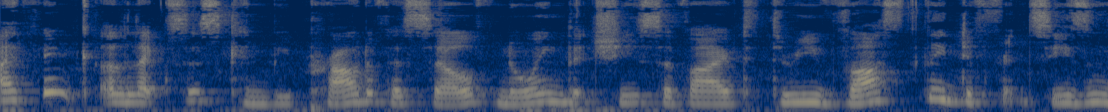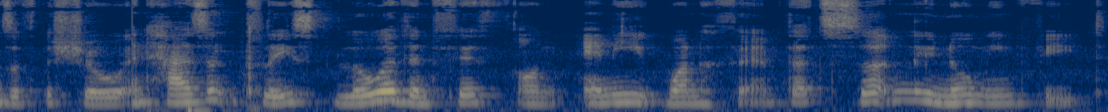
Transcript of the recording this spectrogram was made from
I think Alexis can be proud of herself knowing that she survived three vastly different seasons of the show and hasn't placed lower than fifth on any one of them. That's certainly no mean feat.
